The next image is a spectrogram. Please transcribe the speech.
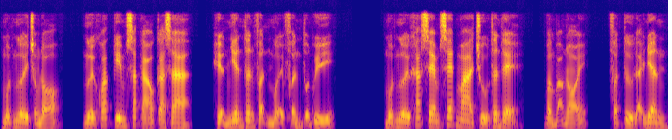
Một người trong đó, người khoác kim sắc áo cà sa, hiển nhiên thân phận mười phần tôn quý. Một người khác xem xét ma chủ thân thể, bẩm báo nói, phật tử đại nhân,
